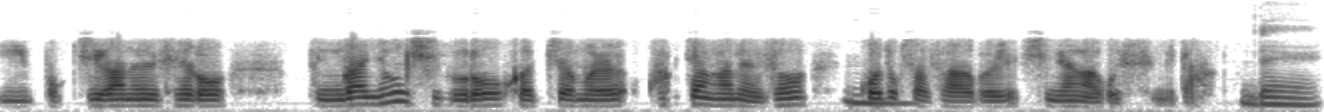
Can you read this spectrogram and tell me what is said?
이 복지관을 새로 분간 형식으로 거점을 확장하면서 음. 고독사 사업을 진행하고 있습니다. 네.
